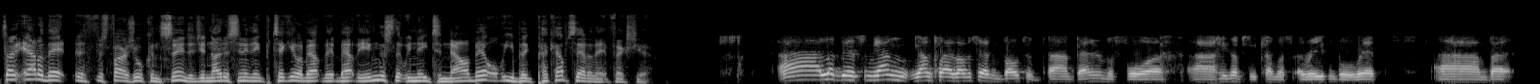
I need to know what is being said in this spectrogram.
So, out of that, as far as you're concerned, did you notice anything particular about the, about the English that we need to know about? What were your big pickups out of that fixture? Uh, look, there's some young young players. Obviously, I haven't bowled to um, Banton before. Uh, he's obviously come with a reasonable rep, um, but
